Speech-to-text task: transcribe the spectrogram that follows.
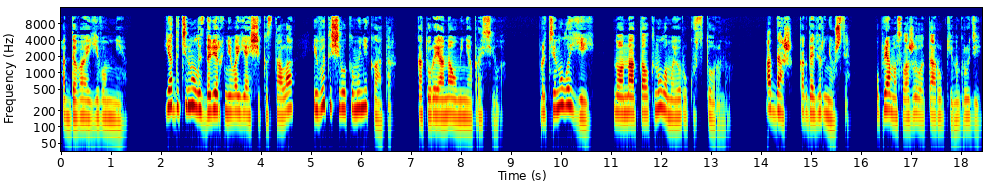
отдавая его мне. Я дотянулась до верхнего ящика стола и вытащила коммуникатор, который она у меня просила. Протянула ей, но она оттолкнула мою руку в сторону. «Отдашь, когда вернешься», — упрямо сложила та руки на груди.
